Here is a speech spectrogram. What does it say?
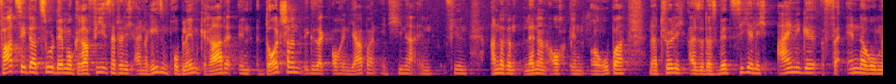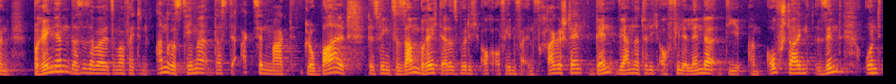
Fazit dazu, Demografie ist natürlich ein Riesenproblem, gerade in Deutschland, wie gesagt auch in Japan, in China, in vielen anderen Ländern, auch in Europa. Natürlich, also das wird sicherlich einige Veränderungen bringen. Das ist aber jetzt mal vielleicht ein anderes Thema, dass der Aktienmarkt global deswegen zusammenbricht. Ja, das würde ich auch auf jeden Fall in Frage stellen, denn wir haben natürlich auch viele Länder, die am Aufsteigen sind und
